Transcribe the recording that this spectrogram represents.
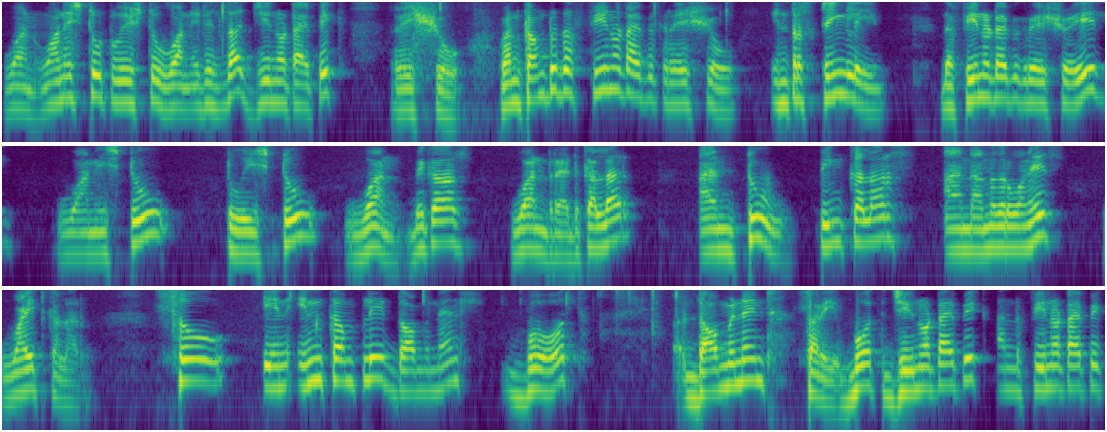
1. 1 is to 2 is to 1. It is the genotypic ratio. When come to the phenotypic ratio, interestingly, the phenotypic ratio is 1 is to 2 is to 1 because one red color and two pink colors and another one is white color. So in incomplete dominance, both uh, dominant, sorry, both genotypic and phenotypic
